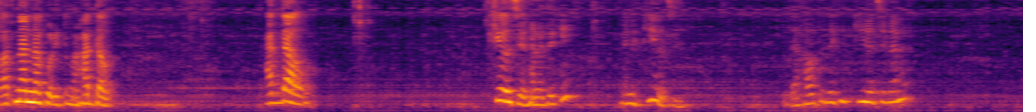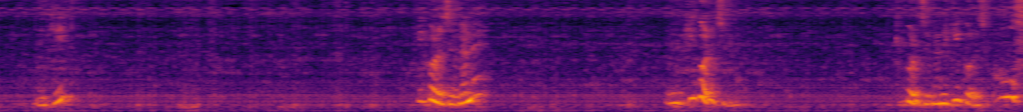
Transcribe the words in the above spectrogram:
ভাত রান্না করি, তোমার হাত দাও। হাত দাও। কি হয়েছে এখানে দেখি? এখানে কি হয়েছে? দেখাও তো দেখি কি হয়েছে এখানে। দেখি। কি করেছ এখানে? তুমি কি করেছ? কি করেছ এখানে? কি করেছ? উফ।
